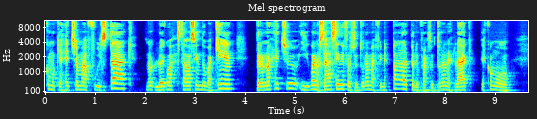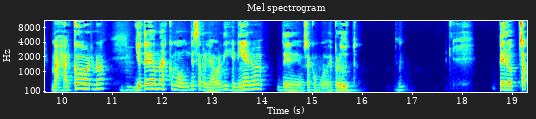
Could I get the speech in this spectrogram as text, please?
como que has hecho más full stack, ¿no? luego has estado haciendo backend, pero no has hecho, y bueno, estás haciendo infraestructura más FinSpal, pero infraestructura en Slack es como más hardcore, ¿no? Yo te veo más como un desarrollador de ingeniero, de, o sea, como de producto. Pero, o sea,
